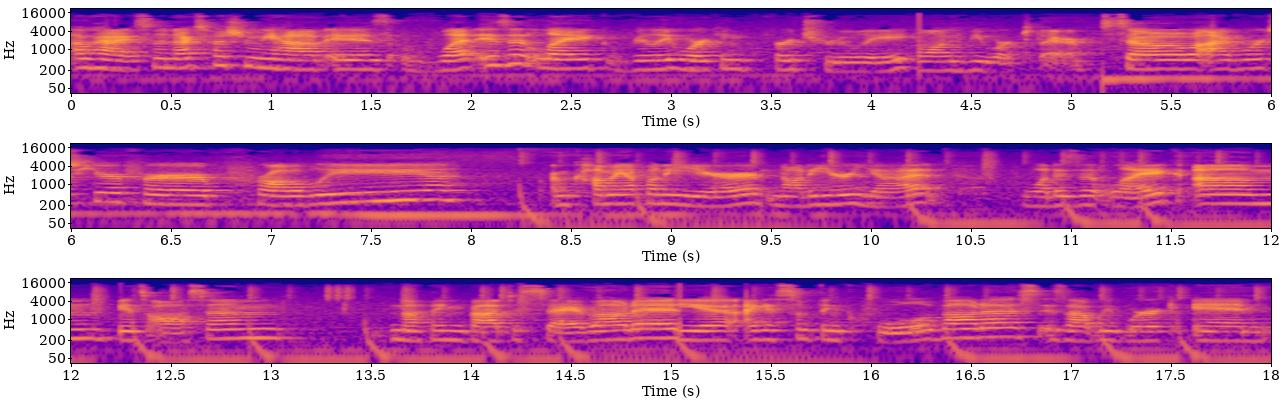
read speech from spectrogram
Okay, so the next question we have is, what is it like really working for Truly? How long have you worked there? So I've worked here for probably, I'm coming up on a year, not a year yet. What is it like? Um, it's awesome nothing bad to say about it. Yeah, I guess something cool about us is that we work in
